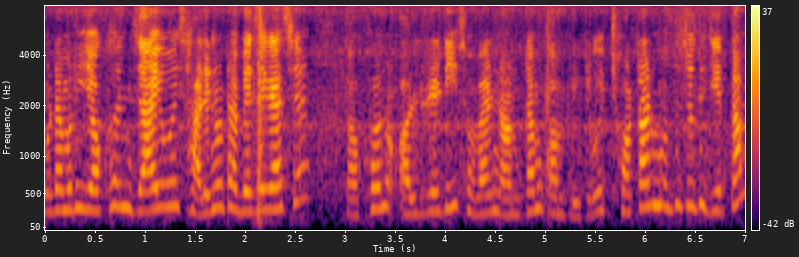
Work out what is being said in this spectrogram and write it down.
মোটামুটি যখন যাই, ওই সাড়ে নটা বেজে গেছে। তখন অলরেডি সবার নামটাম কমপ্লিট ওই ছটার মধ্যে যদি যেতাম,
